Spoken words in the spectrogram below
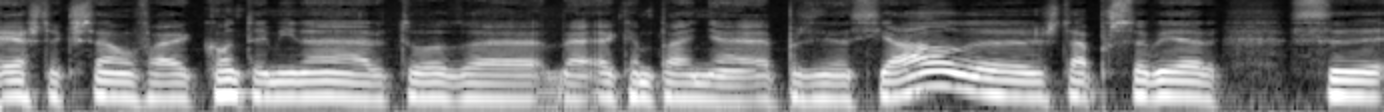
esta questão vai contaminar toda a campanha presidencial. Está por saber se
